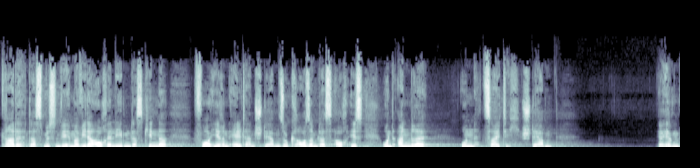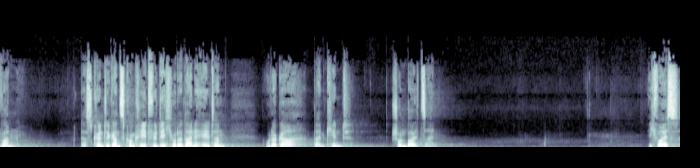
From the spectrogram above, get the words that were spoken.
gerade das müssen wir immer wieder auch erleben, dass Kinder vor ihren Eltern sterben, so grausam das auch ist, und andere unzeitig sterben. Ja, irgendwann. Das könnte ganz konkret für dich oder deine Eltern oder gar dein Kind schon bald sein. Ich weiß,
